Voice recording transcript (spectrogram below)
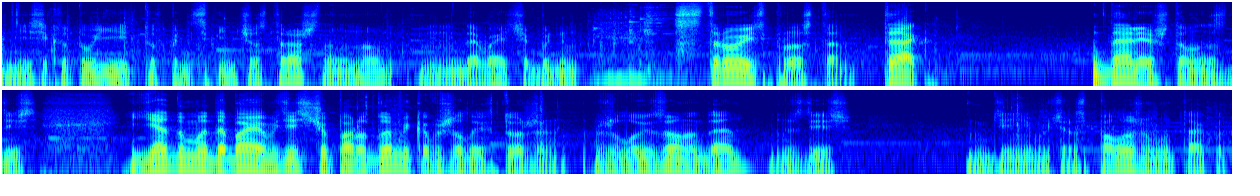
Если кто-то уедет, то, в принципе, ничего страшного. Но давайте будем строить просто. Так, далее что у нас здесь? Я думаю, добавим здесь еще пару домиков жилых тоже. Жилую зону, да, здесь. Где-нибудь расположим вот так вот.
